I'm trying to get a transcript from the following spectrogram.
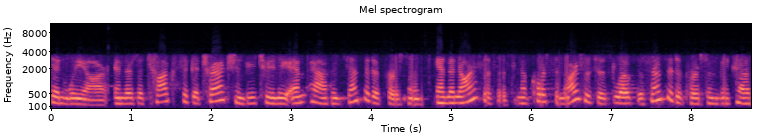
than we are. And there's a toxic attraction between the empath and sensitive person and the narcissist. And of course, the narcissist loves the sensitive person because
